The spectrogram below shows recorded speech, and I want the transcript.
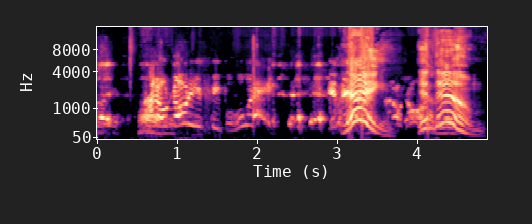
like, I don't know these people. Who are they? Is it- Hey, I don't know. and them.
